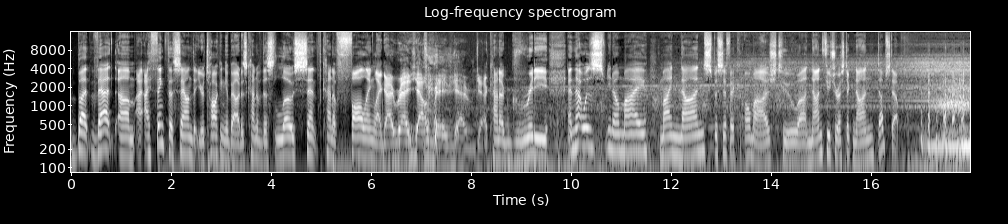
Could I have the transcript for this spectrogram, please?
but that um, I, I, think the sound that you're talking about is kind of this low synth, kind of falling, like I re kind of gritty, and that was you know my my non-specific homage to uh, non-futuristic, non-dubstep.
